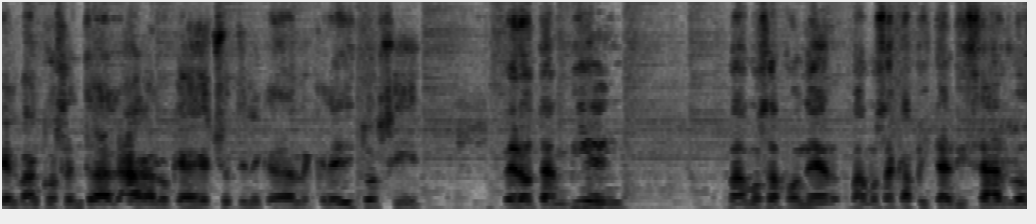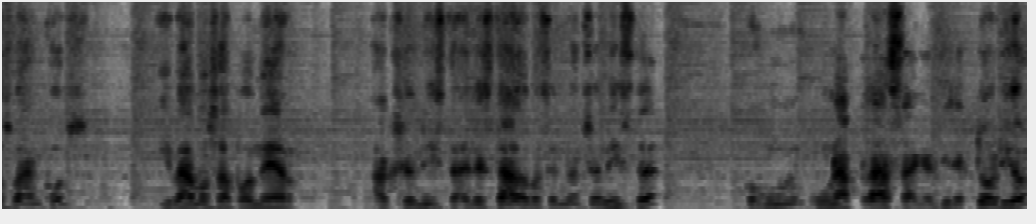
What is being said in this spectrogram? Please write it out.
que el Banco Central haga lo que ha hecho, tiene que darle crédito, sí, pero también vamos a poner, vamos a capitalizar los bancos y vamos a poner accionista, el Estado va a ser un accionista con una plaza en el directorio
